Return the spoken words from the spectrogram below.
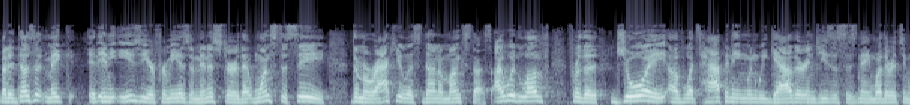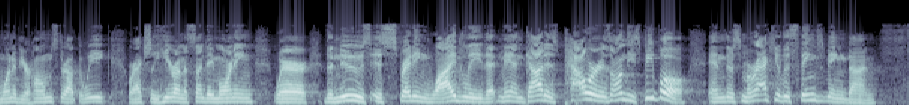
But it doesn't make it any easier for me as a minister that wants to see the miraculous done amongst us. I would love for the joy of what's happening when we gather in Jesus' name, whether it's in one of your homes throughout the week or actually here on a Sunday morning where the news is spreading widely that man, God's power is on these people and there's miraculous things being done.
